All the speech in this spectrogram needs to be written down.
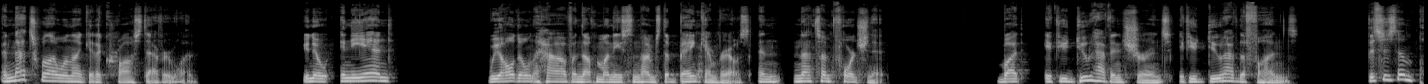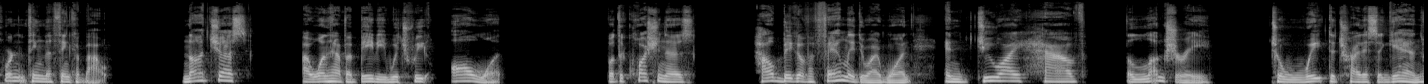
And that's what I want to get across to everyone. You know, in the end, we all don't have enough money sometimes to bank embryos, and, that's unfortunate. But if you do have insurance, if you do have the funds, this is an important thing to think about. Not just, I want to have a baby, which we all want, but the question is, how big of a family do I want? And do I have the luxury to wait to try this again?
